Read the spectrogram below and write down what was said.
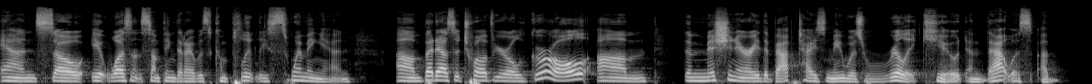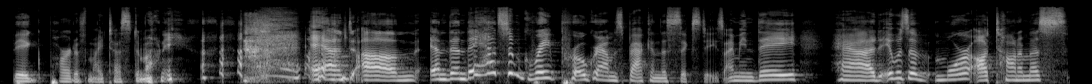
and so it wasn't something that I was completely swimming in. Um, but as a 12 year old girl, um, the missionary that baptized me was really cute, and that was a big part of my testimony. and um, and then they had some great programs back in the 60s. I mean, they had it was a more autonomous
